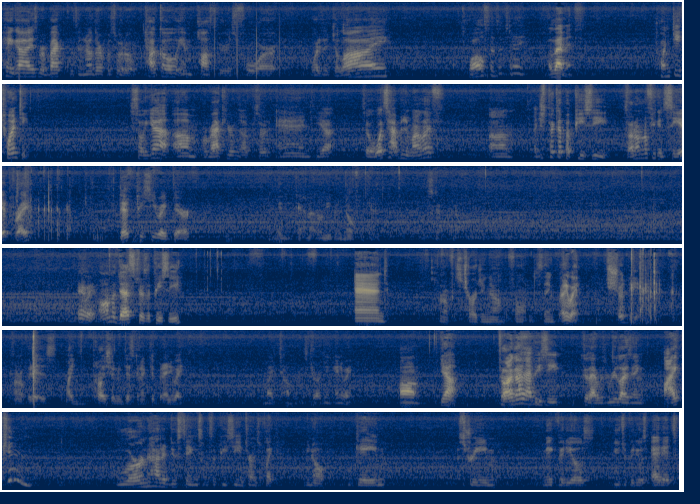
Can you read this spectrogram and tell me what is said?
hey guys, we're back with another episode of Taco Imposters for what is it, July 12th? Is it today? 11th, 2020. So yeah, um, we're back here with another episode, and yeah. So what's happened in my life? Um, I just picked up a PC, so I don't know if you can see it, right? That PC right there. Maybe you can. I don't even know if you can. Anyway, on the desk there's a PC. And I don't know if it's charging now, the phone, the thing. But anyway, it should be. I don't know if it is. I probably shouldn't have disconnected, but anyway. My if it's charging. Anyway. Um, yeah. So I got that PC because I was realizing I can learn how to do things with a PC in terms of like, you know, game, stream, make videos, YouTube videos, edit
